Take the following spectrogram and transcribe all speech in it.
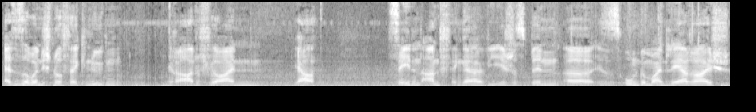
es ist aber nicht nur Vergnügen, gerade für einen ja, Szenenanfänger, wie ich es bin, äh, ist es ungemein lehrreich,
